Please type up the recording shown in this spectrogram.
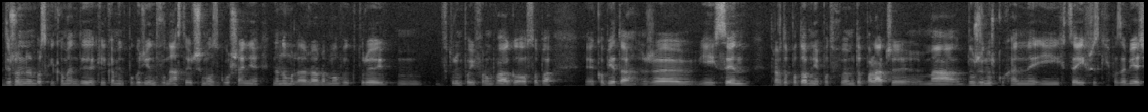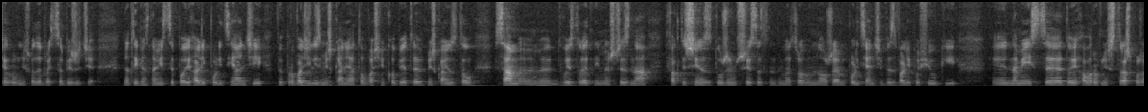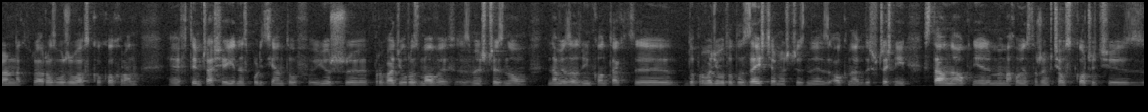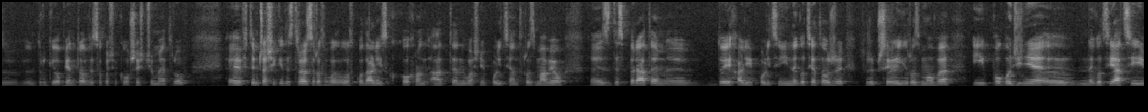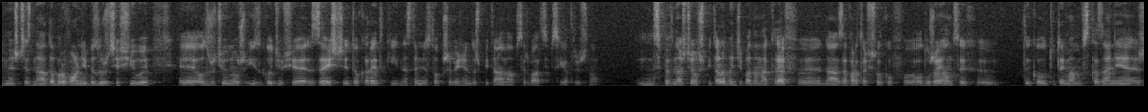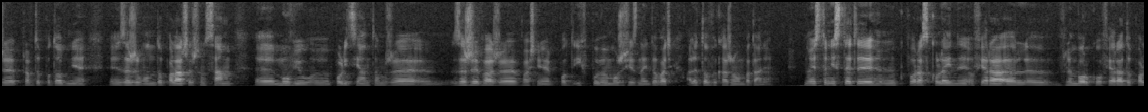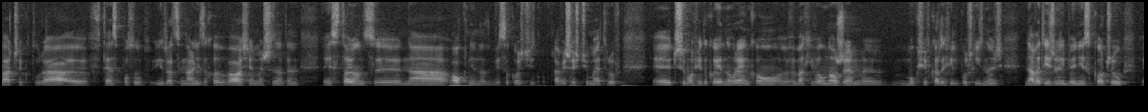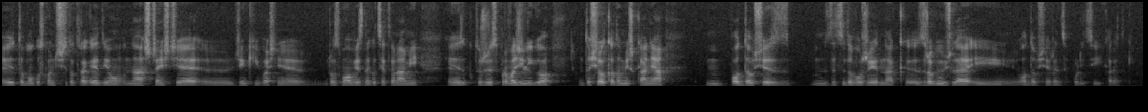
Dyżurny Dębowskiej Komendy kilka minut po godzinie 12 otrzymał zgłoszenie na numer alarmowy, który, mm, w którym poinformowała go osoba, kobieta, że jej syn prawdopodobnie pod wpływem dopalaczy ma duży nóż kuchenny i chce ich wszystkich pozabijać, jak również odebrać sobie życie. Natychmiast na miejsce pojechali policjanci, wyprowadzili z mieszkania tą właśnie kobietę. W mieszkaniu został sam e, 20-letni mężczyzna, faktycznie z dużym 30-centymetrowym nożem. Policjanci wezwali posiłki. E, Na miejsce dojechała również straż pożarna, która rozłożyła skokochron. W tym czasie jeden z policjantów już prowadził rozmowy z mężczyzną, nawiązał z nim kontakt, doprowadziło to do zejścia mężczyzny z okna, gdyż wcześniej stał na oknie, machując nożem, chciał skoczyć e, z drugiego piętra, wysokość około 6 metrów. E, W tym czasie, kiedy strażacy roz- rozkładali skokochron, a ten właśnie policjant rozmawiał e, z desperatem, dojechali policyjni negocjatorzy, którzy przyjęli rozmowę i po godzinie negocjacji mężczyzna dobrowolnie, bez użycia siły, odrzucił nóż i zgodził się zejść do karetki. Następnie został przewieziony do szpitala na obserwację psychiatryczną. Z pewnością w szpitalu będzie badana krew y, na zawartość środków odurzających. y, Tylko tutaj mamy wskazanie, że prawdopodobnie y, zażył on dopalacze. Zresztą sam mówił policjantom, że zażywa, że właśnie pod ich wpływem może się znajdować, ale to wykażą badania. No jest to niestety y, po raz kolejny ofiara l- w Lęborku, ofiara dopalaczy, która y, w ten sposób irracjonalnie zachowywała się. Mężczyzna ten y, stojąc y, na oknie na wysokości prawie 6 metrów, y, trzymał się tylko jedną ręką, wymachiwał nożem, y, mógł się w każdej chwili pośliznąć. Nawet jeżeli by nie skoczył, y, to mogło skończyć się to tragedią. Na szczęście y, dzięki właśnie rozmowie z negocjatorami, y, którzy sprowadzili go do środka do mieszkania, poddał się, zdecydował, że jednak zrobił źle i oddał się ręce policji i karetki.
